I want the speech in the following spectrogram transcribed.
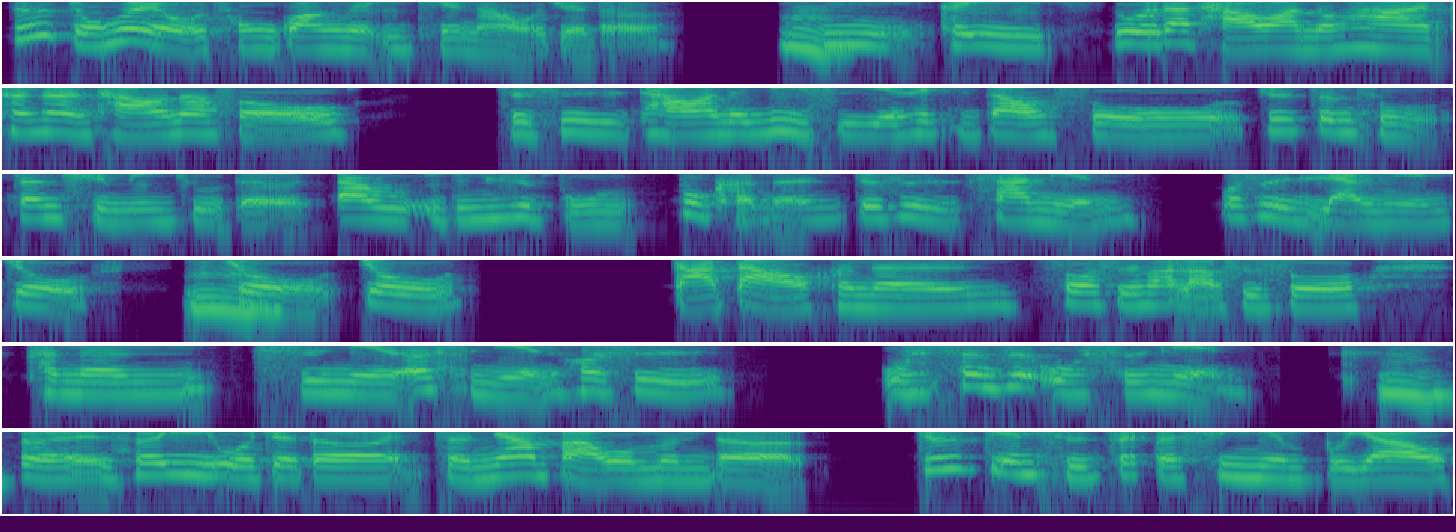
就是总会有重光的一天啊！我觉得，嗯，可以。如果在台湾的话，看看台湾那时候，就是台湾的历史，也会知道说，就是争取争取民主的道路，一定是不不可能，就是三年或是两年就就就达到。可能说实话，老实说，可能十年、二十年，或是五甚至五十年。嗯，对，所以我觉得怎样把我们的就是坚持这个信念，不要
